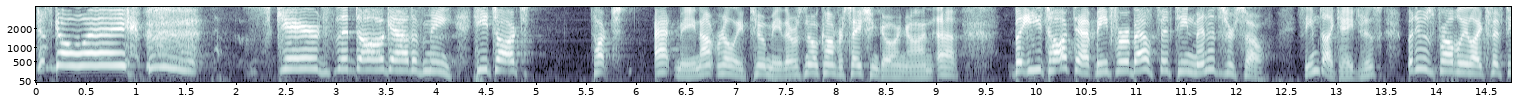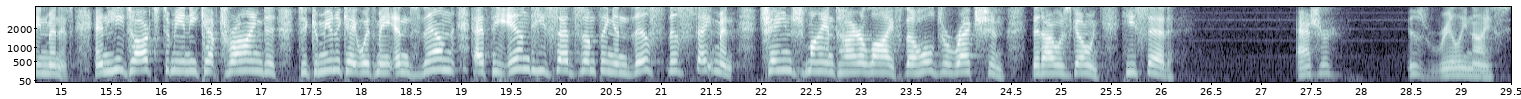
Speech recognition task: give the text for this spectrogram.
just go away. Scared the dog out of me. He talked, talked at me, not really to me. There was no conversation going on. Uh, but he talked at me for about 15 minutes or so. Seemed like ages, but it was probably like 15 minutes. And he talked to me and he kept trying to, to communicate with me. And then at the end, he said something, and this, this statement changed my entire life, the whole direction that I was going. He said, Asher, it was really nice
